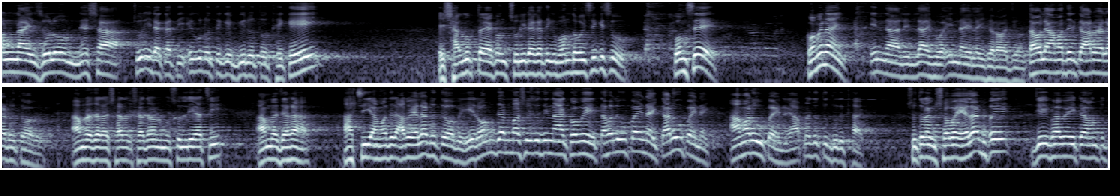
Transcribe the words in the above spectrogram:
অন্যায়, জুলুম, নেশা, চুরি, ডাকাতি, এগুলো থেকে বিরত থেকেই এই সাগুপ্তা এখন চুরি ডাকাতি কি বন্ধ হয়েছে কিছু? কমছে? কমে নাই? ইন্না আলিল্লাহি ইন্না ইলাইহি তাহলে আমাদেরকে আরও অ্যালার্ট হতে হবে। আমরা যারা সাধারণ মুসল্লি আছি, আমরা যারা আছি, আমাদের আরও অ্যালার্ট হতে হবে। এই রমজান মাসে যদি না কমে, তাহলে উপায় নাই। কারও উপায় নাই। আমারও উপায় নাই। আপনাদের তো দূরে থাক। সুতরাং সবাই অ্যালার্ট হয়ে যেইভাবে এটা অন্তত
